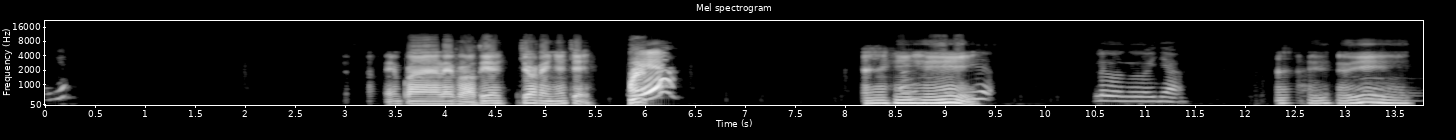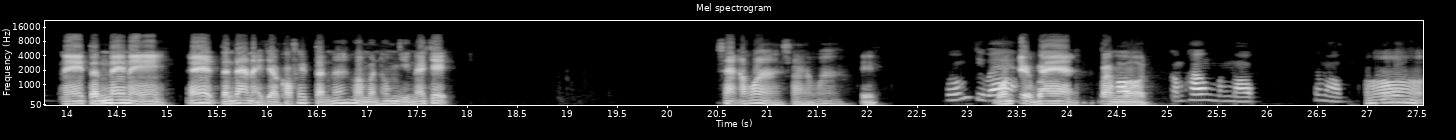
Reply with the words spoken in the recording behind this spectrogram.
ok Em qua level tiếp trước đây nhé chị. kìa À, hi hi. Lừa người nhỉ À, hi hi. Nè tính đây nè. Ê, tính ra nãy giờ có phép tính á mà mình không nhìn đó chị. Xạo quá à, xạo quá à. Thiệt. bốn trừ 4 ba trừ 3 bằng Một. 1. cộng không bằng một số một Ồ.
